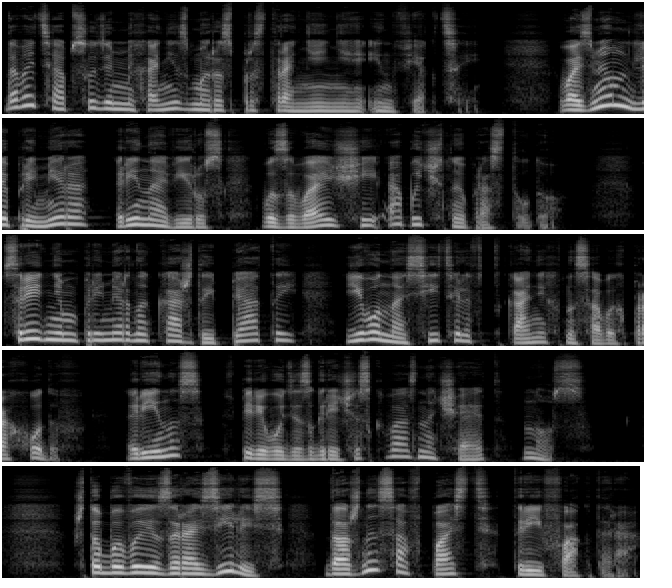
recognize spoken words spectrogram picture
Давайте обсудим механизмы распространения инфекций. Возьмем для примера риновирус, вызывающий обычную простуду. В среднем примерно каждый пятый — его носитель в тканях носовых проходов. Ринос в переводе с греческого означает «нос». Чтобы вы заразились, должны совпасть три фактора.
